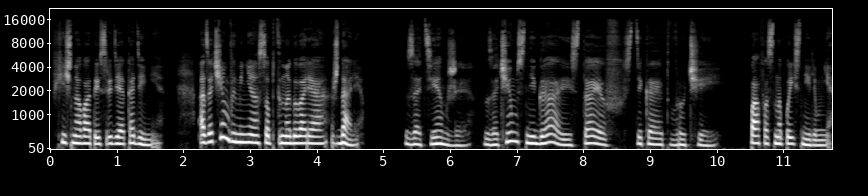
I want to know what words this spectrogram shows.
в хищноватой среде Академии. «А зачем вы меня, собственно говоря, ждали?» «Затем же, зачем снега и стаев стекает в ручей?» Пафосно пояснили мне.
